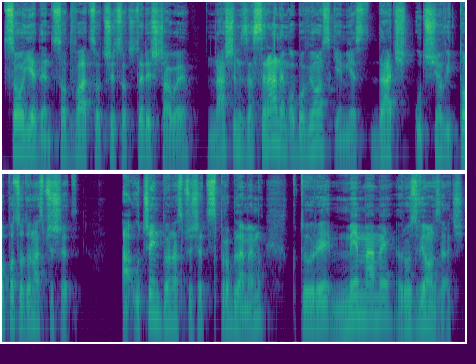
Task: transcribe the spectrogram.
co jeden, co dwa, co trzy, co cztery strzały, naszym zasranym obowiązkiem jest dać uczniowi to, po co do nas przyszedł. A uczeń do nas przyszedł z problemem, który my mamy rozwiązać.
